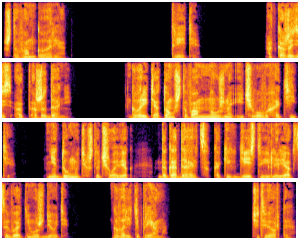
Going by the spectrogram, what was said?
что вам говорят. Третье. Откажитесь от ожиданий. Говорите о том, что вам нужно и чего вы хотите. Не думайте, что человек догадается, каких действий или реакций вы от него ждете. Говорите прямо. Четвертое.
